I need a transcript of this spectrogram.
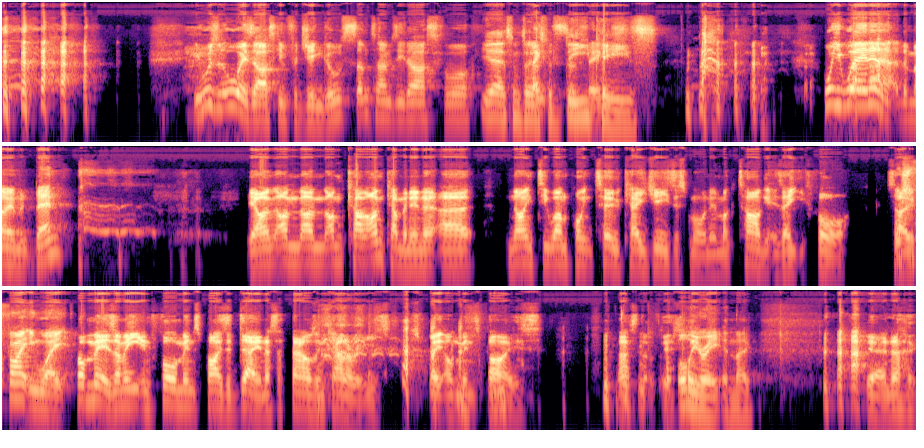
he wasn't always asking for jingles. Sometimes he'd ask for. Yeah, sometimes for lengths things. DPs. What are you weighing in at at the moment, Ben? Yeah, I'm I'm I'm I'm, com- I'm coming in at uh, 91.2 kgs this morning. My target is 84. So What's your fighting weight? problem is, I'm eating four mince pies a day, and that's a thousand calories straight on mince pies. That's not good. All you're eating though. Yeah, no.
